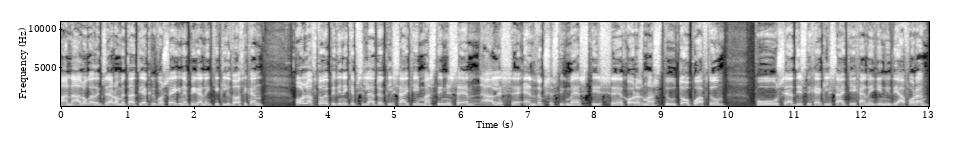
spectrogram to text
Ανάλογα δεν ξέρω μετά τι ακριβώς έγινε. Πήγαν εκεί, κλειδώθηκαν. Όλο αυτό επειδή είναι και ψηλά το εκκλησάκι, μας θύμισε άλλες ένδοξες στιγμές της ε, χώρας μας, του τόπου αυτού, που σε αντίστοιχα εκκλησάκια είχαν γίνει διάφορα.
